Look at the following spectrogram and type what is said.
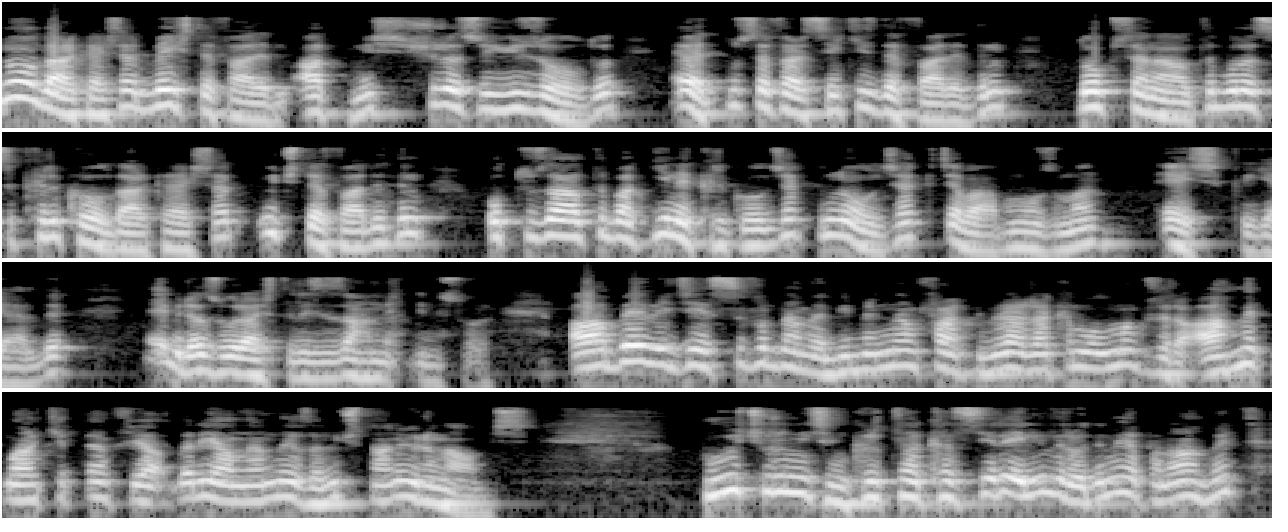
Ne oldu arkadaşlar? 5 defa dedim 60. Şurası 100 oldu. Evet bu sefer 8 defa dedim. 96. Burası 40 oldu arkadaşlar. 3 defa dedim. 36 bak yine 40 olacak. Bu ne olacak? Cevabım o zaman E şıkkı geldi. E biraz uğraştırıcı, zahmetli bir soru. A, B ve C sıfırdan ve birbirinden farklı birer rakam olmak üzere Ahmet marketten fiyatları yanlarında yazan 3 tane ürün almış. Bu 3 ürün için kırta kasiyere 50 lira ödeme yapan Ahmet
